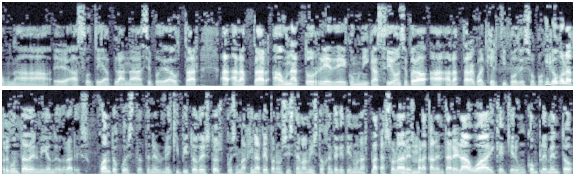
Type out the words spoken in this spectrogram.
una eh, azotea plana, se puede adaptar a, adaptar a una torre de comunicación, se puede adaptar a cualquier tipo de soporte. Y luego la pregunta del millón de dólares. ¿Cuánto cuesta tener un equipito de estos? Pues imagínate para un sistema mixto, gente que tiene unas placas solares para calentar el agua y que quiere un complemento,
